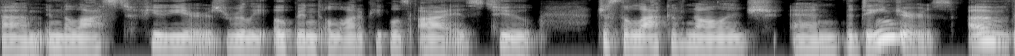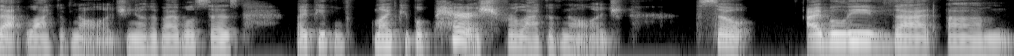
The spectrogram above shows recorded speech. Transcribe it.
um, in the last few years really opened a lot of people's eyes to just the lack of knowledge and the dangers of that lack of knowledge. You know the bible says my people my people perish for lack of knowledge. So i believe that um,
